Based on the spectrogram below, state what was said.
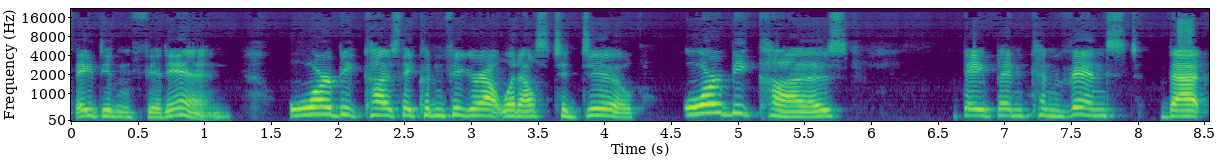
they didn't fit in, or because they couldn't figure out what else to do, or because they've been convinced that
